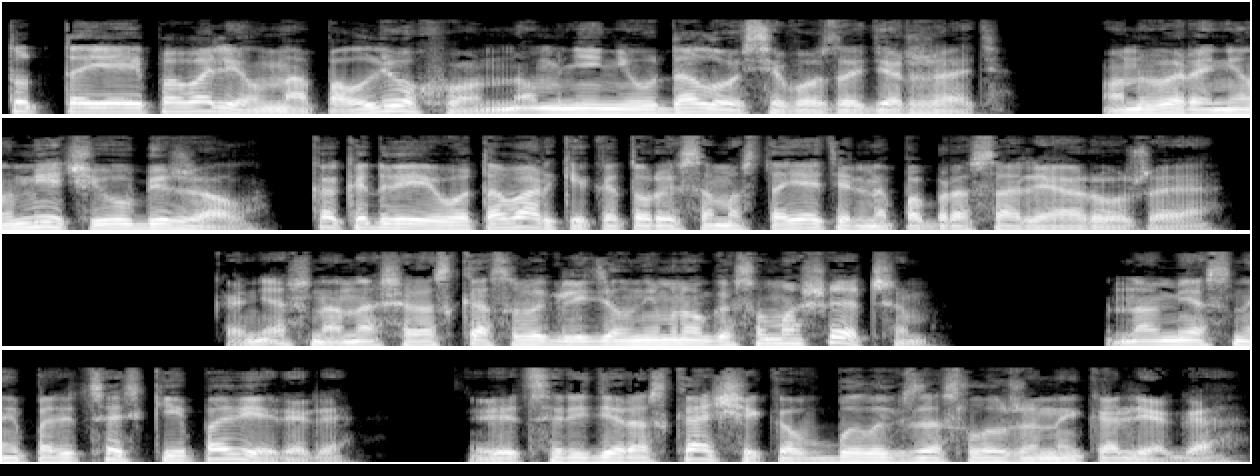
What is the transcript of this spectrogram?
Тут-то я и повалил на пол Леху, но мне не удалось его задержать. Он выронил меч и убежал, как и две его товарки, которые самостоятельно побросали оружие. Конечно, наш рассказ выглядел немного сумасшедшим, но местные полицейские поверили, ведь среди рассказчиков был их заслуженный коллега.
